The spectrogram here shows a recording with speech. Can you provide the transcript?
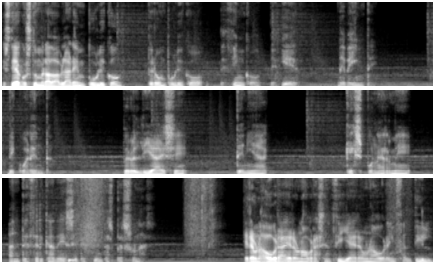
Estoy acostumbrado a hablar en público, pero un público de 5, de 10, de 20, de 40. Pero el día ese tenía que exponerme ante cerca de 700 personas. Era una obra, era una obra sencilla, era una obra infantil,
